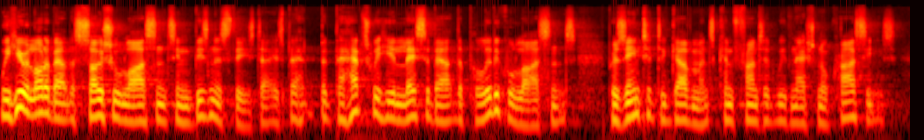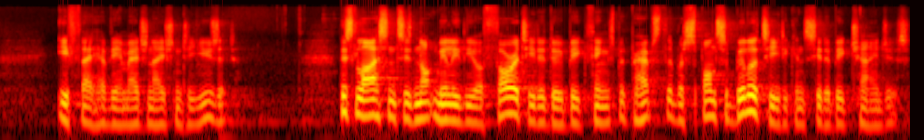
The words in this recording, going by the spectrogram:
We hear a lot about the social licence in business these days, but perhaps we hear less about the political licence presented to governments confronted with national crises, if they have the imagination to use it. This licence is not merely the authority to do big things, but perhaps the responsibility to consider big changes,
